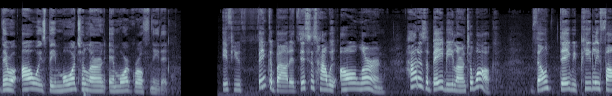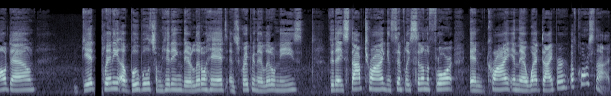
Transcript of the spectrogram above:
There will always be more to learn and more growth needed. If you think about it, this is how we all learn. How does a baby learn to walk? Don't they repeatedly fall down get plenty of boo boos from hitting their little heads and scraping their little knees? Do they stop trying and simply sit on the floor and cry in their wet diaper? Of course not.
